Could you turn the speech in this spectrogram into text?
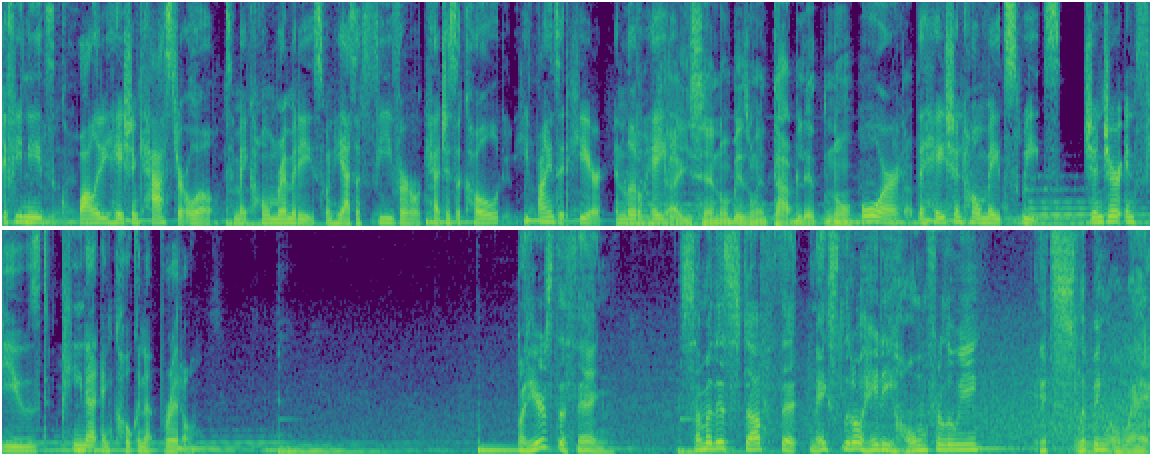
If he needs quality Haitian castor oil to make home remedies when he has a fever or catches a cold, he finds it here in Little Haiti. Or the Haitian homemade sweets, ginger infused peanut and coconut brittle. But here's the thing some of this stuff that makes Little Haiti home for Louis, it's slipping away.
